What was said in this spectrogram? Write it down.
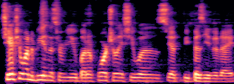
She actually wanted to be in this review, but unfortunately she was she had to be busy today.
